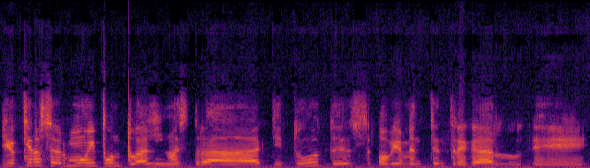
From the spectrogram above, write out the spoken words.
Yo quiero ser muy puntual. Nuestra actitud es obviamente entregar eh,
